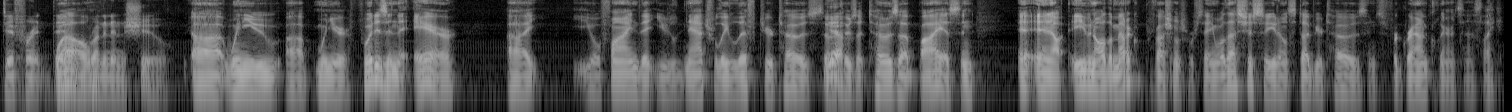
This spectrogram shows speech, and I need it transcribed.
different than Well- running in a shoe? uh, when you uh, when your foot is in the air, uh, you'll find that you naturally lift your toes. So Yeah. there's a toes up bias, and and uh, even all the medical professionals were saying, well, that's just so you don't stub your toes, and it's for ground clearance. And I was like,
